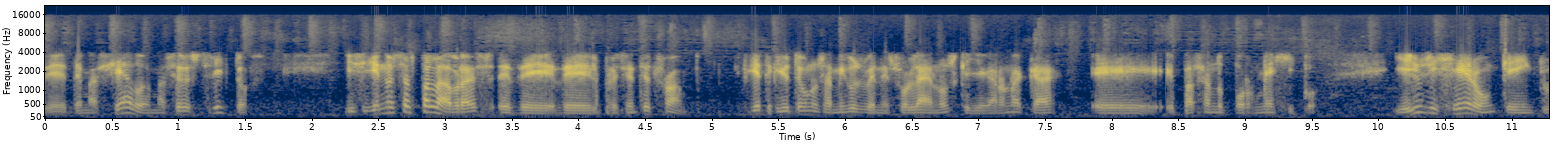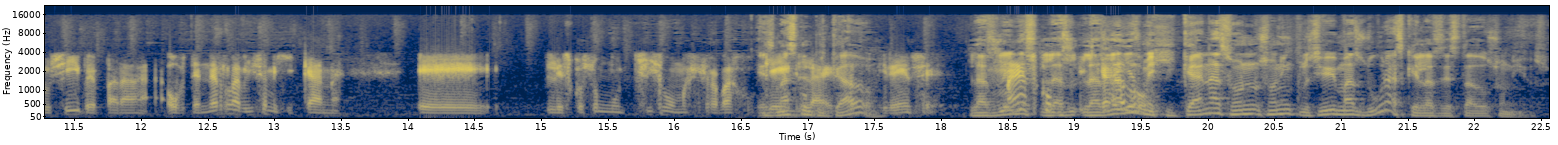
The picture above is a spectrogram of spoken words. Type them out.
eh, demasiado, demasiado estricto. Y siguiendo estas palabras del presidente Trump, fíjate que yo tengo unos amigos venezolanos que llegaron acá pasando por México y ellos dijeron que inclusive para obtener la visa mexicana, eh, les costó muchísimo más trabajo es que más la estadounidense. Las leyes, las, leyes mexicanas son, son inclusive más duras que las de Estados Unidos.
